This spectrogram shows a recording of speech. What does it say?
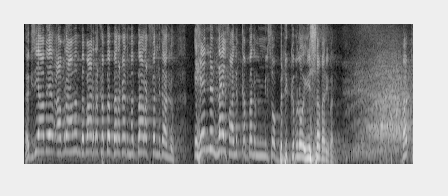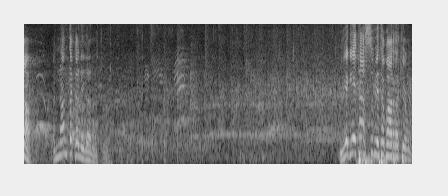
እግዚአብሔር አብርሃምን በባረከበት በረከት መባረክ ፈልጋለሁ፣ ይሄንን life አልቀበልም የሚል ሰው ብድግ ብሎ ይሰበር ይበል። በቃ እናንተ ከኔ ጋር ናችሁ። የጌታ ስም የተባረከ ይሁን።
